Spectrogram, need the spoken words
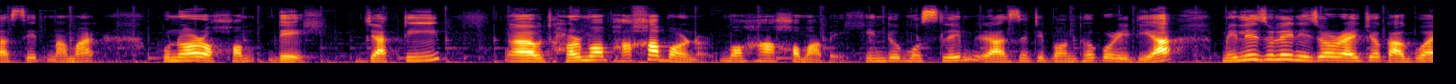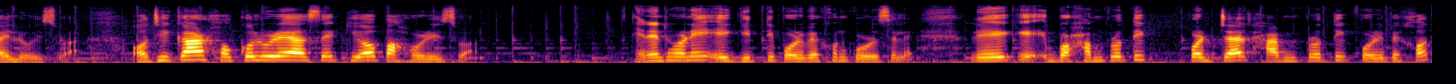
লাচিত মামাৰ সোণৰ অসম দেশ। জাতি ধৰ্ম ভাষা বৰ্ণৰ মহা সমাৱেশ হিন্দু মুছলিম ৰাজনীতি বন্ধ কৰি দিয়া মিলিজুলি নিজৰ ৰাজ্যক আগুৱাই লৈ যোৱা। অধিকাৰ সকলোৰে আছে কিয় পাহৰি যোৱা? এনেধৰণে এই গীতটি পৰিৱেশন কৰিছিলে। সাম্প্ৰতিক পৰ্যায়ত সাম্প্ৰতিক পৰিৱেশত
